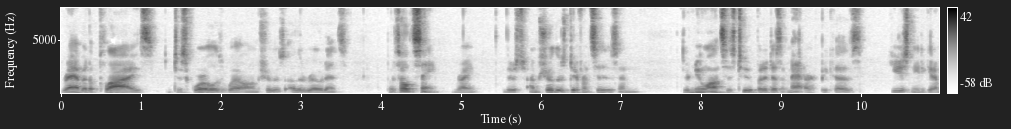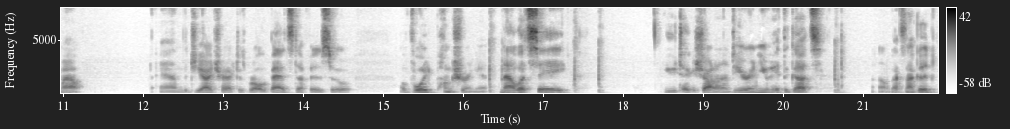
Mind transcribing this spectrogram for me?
rabbit applies to squirrel as well. I'm sure there's other rodents, but it's all the same, right? There's, I'm sure there's differences and there are nuances too, but it doesn't matter because you just need to get them out and the GI tract is where all the bad stuff is, so avoid puncturing it. Now, let's say you take a shot on a deer and you hit the guts. Um, that's not good.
